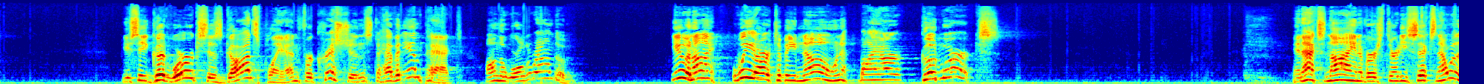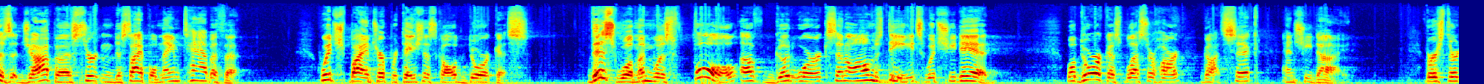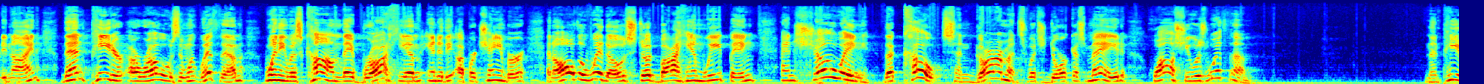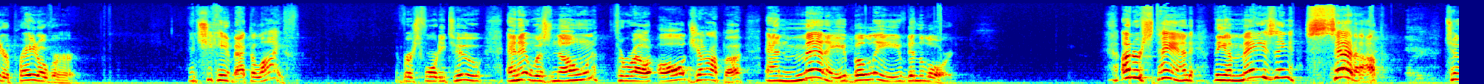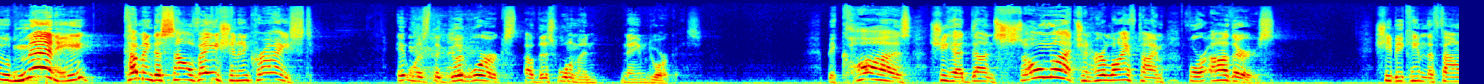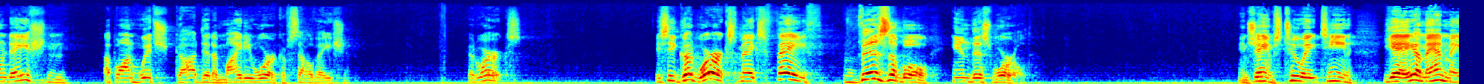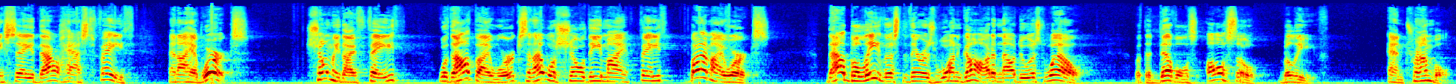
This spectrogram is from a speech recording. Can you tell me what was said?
You see, good works is God's plan for Christians to have an impact on the world around them. You and I, we are to be known by our good works. In Acts 9 and verse 36, now there was at Joppa a certain disciple named Tabitha, which by interpretation is called Dorcas. This woman was full of good works and alms deeds which she did. Well, Dorcas, bless her heart, got sick and she died. Verse 39 Then Peter arose and went with them. When he was come, they brought him into the upper chamber, and all the widows stood by him weeping and showing the coats and garments which Dorcas made while she was with them. And then Peter prayed over her, and she came back to life. Verse 42 And it was known throughout all Joppa, and many believed in the Lord. Understand the amazing setup to many coming to salvation in Christ. It was the good works of this woman named Dorcas. Because she had done so much in her lifetime for others, she became the foundation upon which God did a mighty work of salvation. Good works. You see, good works makes faith visible in this world. In James 2:18, yea, a man may say, Thou hast faith, and I have works. Show me thy faith without thy works, and I will show thee my faith by my works. Thou believest that there is one God, and thou doest well. But the devils also believe and tremble.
